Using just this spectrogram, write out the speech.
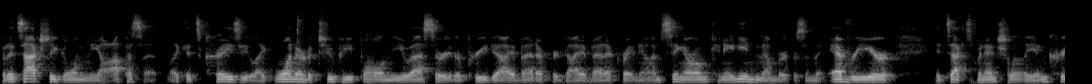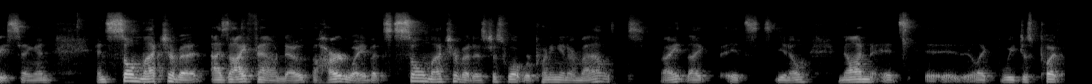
But it's actually going the opposite. Like it's crazy. Like one out of two people in the us are either pre-diabetic or diabetic right now. I'm seeing our own canadian numbers and every year it's exponentially increasing. And and so much of it as i found out the hard way but so much of it is just what we're putting in our mouths right? Like it's you know non it's uh, like we just put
